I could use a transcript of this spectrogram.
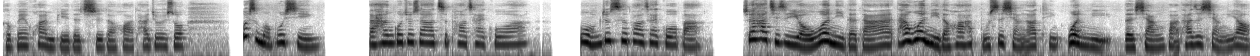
可不可以换别的吃的话？”他就会说：“为什么不行？来韩国就是要吃泡菜锅啊，我们就吃泡菜锅吧。”所以他其实有问你的答案，他问你的话，他不是想要听问你的想法，他是想要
